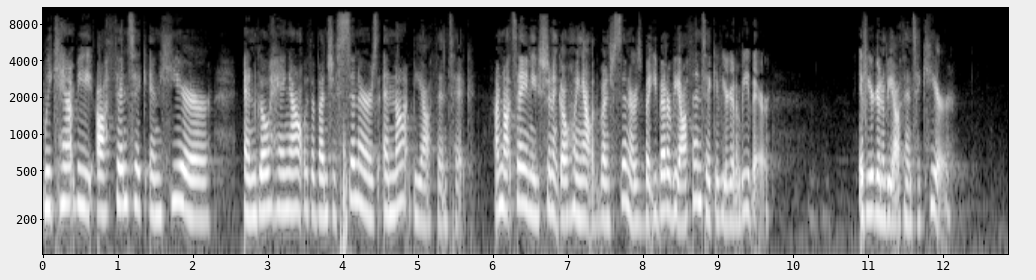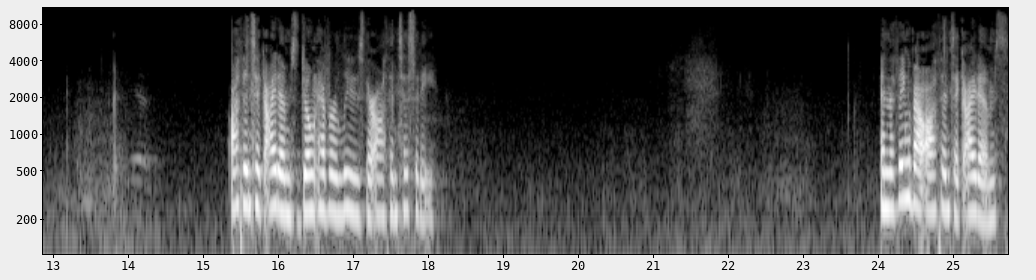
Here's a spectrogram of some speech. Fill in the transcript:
We can't be authentic in here and go hang out with a bunch of sinners and not be authentic. I'm not saying you shouldn't go hang out with a bunch of sinners, but you better be authentic if you're going to be there. If you're going to be authentic here. Authentic items don't ever lose their authenticity. And the thing about authentic items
